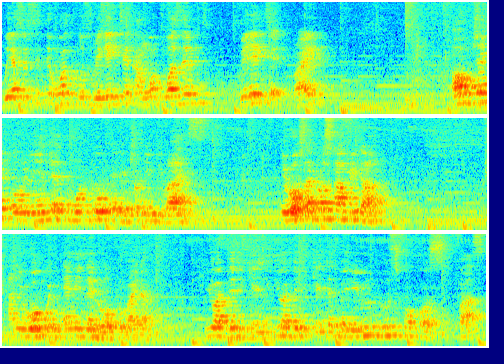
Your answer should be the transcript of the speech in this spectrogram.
we associated what was related and what wasn't related, right? Object-oriented motor electronic device. It works across Africa and you work with any network provider. You are dedicated, you are dedicated but you lose focus fast.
